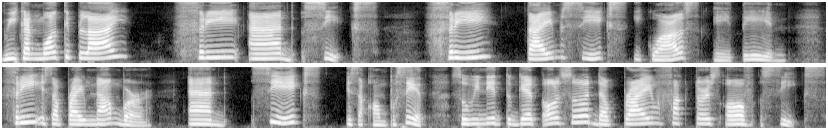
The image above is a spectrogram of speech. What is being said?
We can multiply 3 and 6. 3 times 6 equals 18. 3 is a prime number and 6 is a composite. So we need to get also the prime factors of 6.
